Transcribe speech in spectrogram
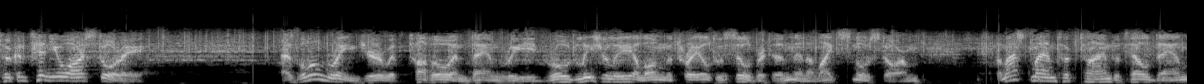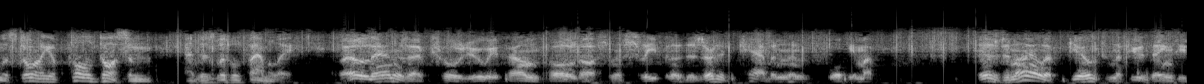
To continue our story. As the Lone Ranger with Tonto and Dan Reed rode leisurely along the trail to Silverton in a light snowstorm, the masked man took time to tell Dan the story of Paul Dawson and his little family. Well, Dan, as I've told you, we found Paul Dawson asleep in a deserted cabin and woke him up. His denial of guilt and the few things he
